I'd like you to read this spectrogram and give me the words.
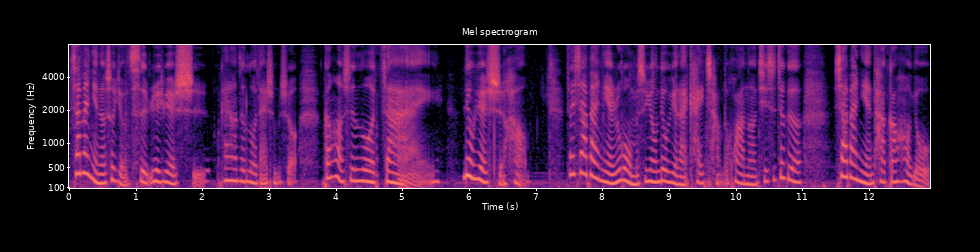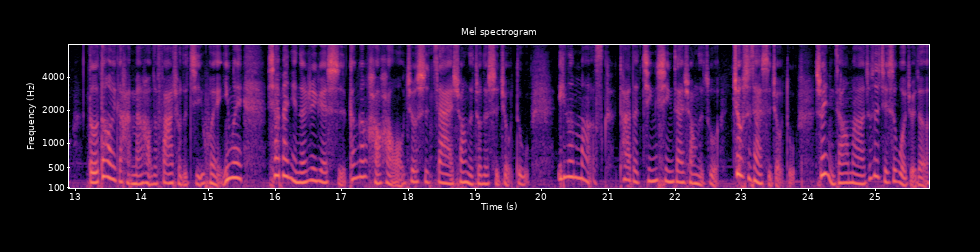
下半年的时候有一次日月食，我看到这落在什么时候，刚好是落在六月十号。在下半年，如果我们是用六月来开场的话呢，其实这个下半年他刚好有得到一个还蛮好的发球的机会，因为下半年的日月食刚刚好好哦，就是在双子座的十九度，Elon Musk 他的金星在双子座就是在十九度，所以你知道吗？就是其实我觉得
